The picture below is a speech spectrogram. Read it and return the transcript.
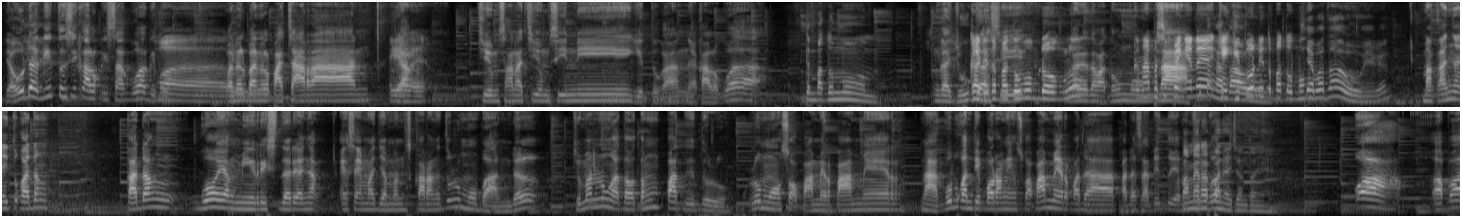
ya udah gitu sih kalau kisah gua gitu. Wow. Bandel-bandel pacaran, Iya, yang iya. cium sana cium sini gitu kan. Ya kalau gua Tempat umum. enggak juga Gak di tempat sih. umum dong lu Nggak di tempat umum. Kenapa sih Nah, pengennya Kita nggak kayak gitu di tempat umum Siapa tahu ya kan? Makanya itu kadang kadang gua yang miris dari anak SMA zaman sekarang itu lu mau bandel cuman lu nggak tahu tempat gitu lu lu mau sok pamer-pamer nah gue bukan tipe orang yang suka pamer pada pada saat itu ya Pamer Maksud apa gua, nih contohnya? wah apa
